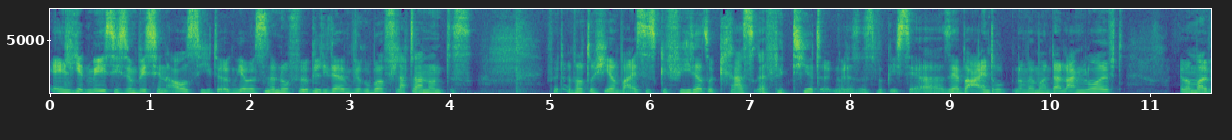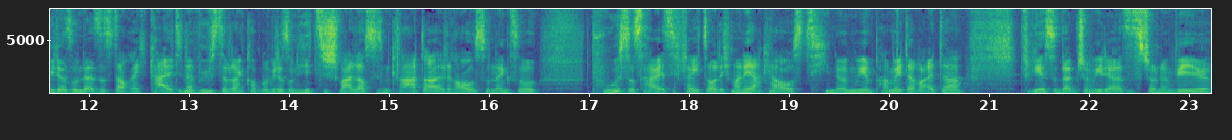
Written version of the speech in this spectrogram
alienmäßig so ein bisschen aussieht irgendwie, aber es sind ja nur Vögel, die da irgendwie rüber flattern und das wird einfach durch ihr weißes Gefieder so krass reflektiert irgendwie. Das ist wirklich sehr, sehr beeindruckend. Und wenn man da langläuft, immer mal wieder so, ist es da auch recht kalt in der Wüste, aber dann kommt mal wieder so ein Hitzeschwall aus diesem Krater halt raus und denkst so, puh, ist das heiß, vielleicht sollte ich meine Jacke ausziehen. Irgendwie ein paar Meter weiter frierst du dann schon wieder. Es ist schon irgendwie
